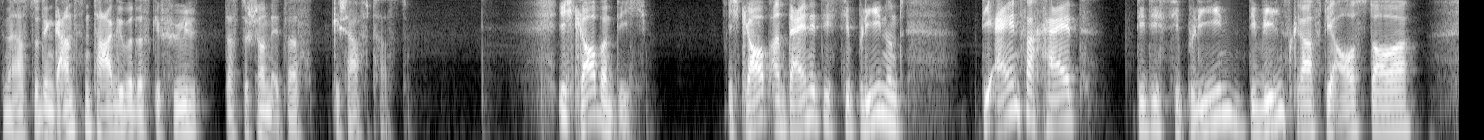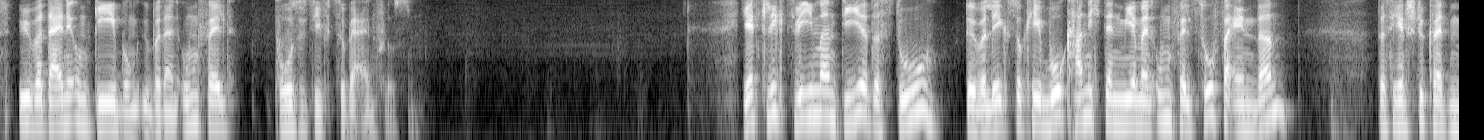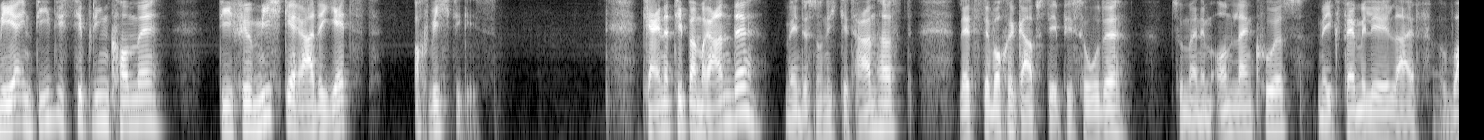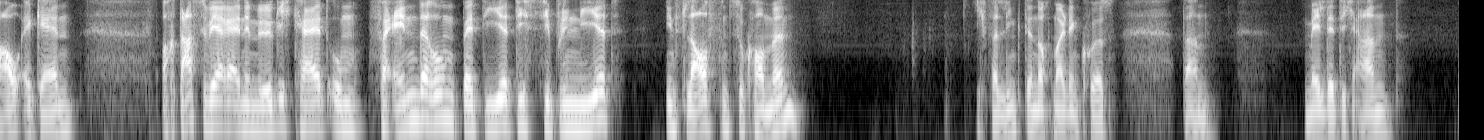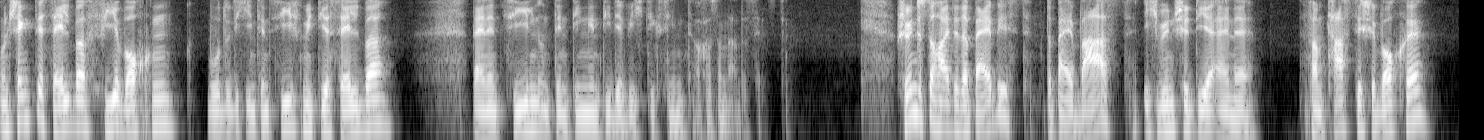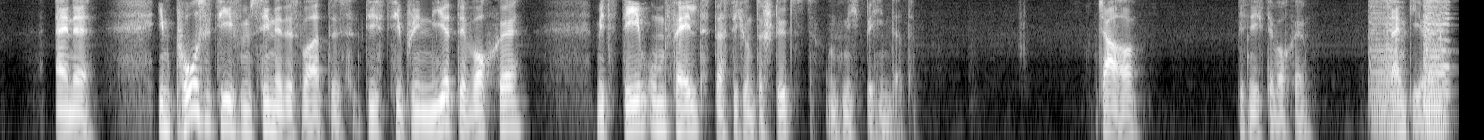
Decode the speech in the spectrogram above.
Dann hast du den ganzen Tag über das Gefühl, dass du schon etwas geschafft hast. Ich glaube an dich. Ich glaube an deine Disziplin und die Einfachheit, die Disziplin, die Willenskraft, die Ausdauer über deine Umgebung, über dein Umfeld positiv zu beeinflussen. Jetzt liegt es wie immer an dir, dass du dir überlegst, okay, wo kann ich denn mir mein Umfeld so verändern, dass ich ein Stück weit mehr in die Disziplin komme, die für mich gerade jetzt auch wichtig ist. Kleiner Tipp am Rande, wenn du es noch nicht getan hast. Letzte Woche gab es die Episode zu meinem Online-Kurs Make Family Life Wow Again. Auch das wäre eine Möglichkeit, um Veränderung bei dir diszipliniert ins Laufen zu kommen. Ich verlinke dir nochmal den Kurs, dann melde dich an und schenk dir selber vier Wochen, wo du dich intensiv mit dir selber deinen Zielen und den Dingen, die dir wichtig sind, auch auseinandersetzt. Schön, dass du heute dabei bist, dabei warst. Ich wünsche dir eine fantastische Woche, eine im positiven Sinne des Wortes disziplinierte Woche mit dem Umfeld, das dich unterstützt und nicht behindert. Ciao, bis nächste Woche. Dein Georg.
